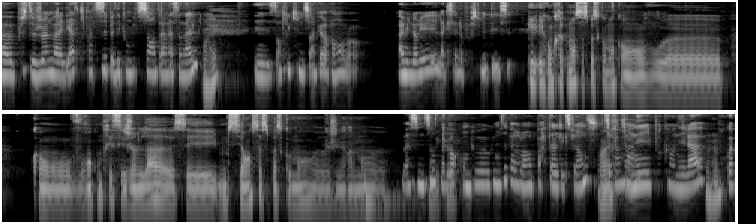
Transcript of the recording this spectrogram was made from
euh, plus de jeunes malagasy qui participent à des compétitions internationales ouais et c'est un truc qui me tient à cœur vraiment genre, améliorer l'accès à l'opportunité ici et, et concrètement ça se passe comment quand vous euh, quand vous rencontrez ces jeunes là c'est une séance ça se passe comment euh, généralement euh bah, c'est une séance Avec d'abord on peut commencer par genre, un partage d'expérience Ouais. dire qui on est pourquoi on est là Mhm. pourquoi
